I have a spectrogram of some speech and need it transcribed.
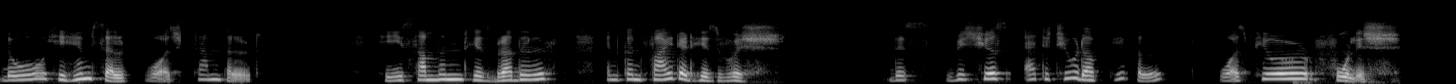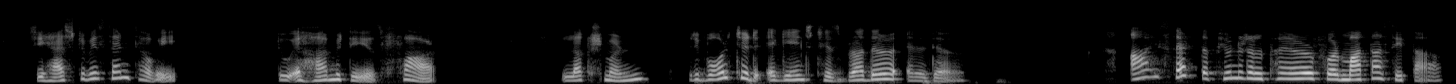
though he himself was trampled. He summoned his brothers and confided his wish. This vicious attitude of people was pure foolish. She has to be sent away to a hermitage far. Lakshman revolted against his brother elder. I set the funeral pyre for Mata Sita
